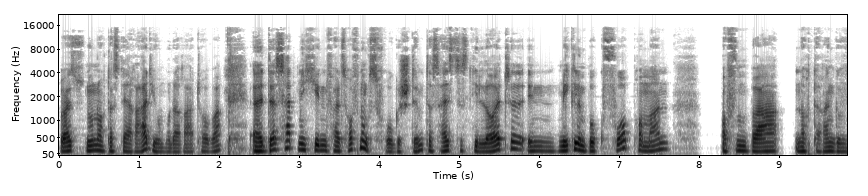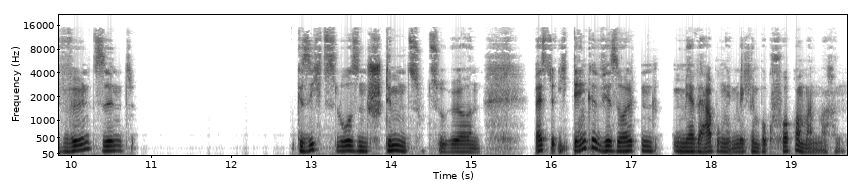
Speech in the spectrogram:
weiß nur noch, dass der Radiomoderator war. Äh, das hat mich jedenfalls hoffnungsfroh gestimmt. Das heißt, dass die Leute in Mecklenburg-Vorpommern offenbar noch daran gewöhnt sind, gesichtslosen Stimmen zuzuhören. Weißt du, ich denke, wir sollten mehr Werbung in Mecklenburg-Vorpommern machen.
